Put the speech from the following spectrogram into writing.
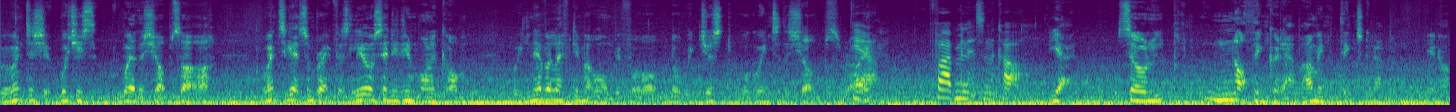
We went to, Sh- which is where the shops are. We Went to get some breakfast. Leo said he didn't want to come. We'd never left him at home before, but we just were going to the shops, right? Yeah. Five minutes in the car. Yeah. So nothing could happen. I mean, things could happen, you know.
